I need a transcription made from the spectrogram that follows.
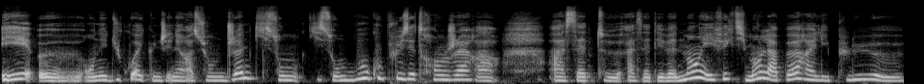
et euh, on est du coup avec une génération de jeunes qui sont, qui sont beaucoup plus étrangères à, à, cette, à cet événement. Et effectivement, la peur, elle est plus, euh,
